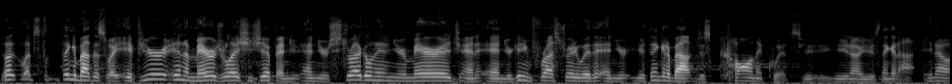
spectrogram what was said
let, us think about this way. If you're in a marriage relationship and, and you're struggling in your marriage and, and you're getting frustrated with it and you're, you're thinking about just calling it quits, you, you know, you're thinking, you know,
